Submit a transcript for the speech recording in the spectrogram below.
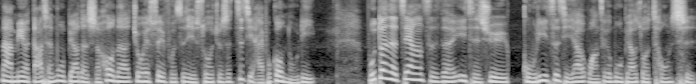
那没有达成目标的时候呢，就会说服自己说，就是自己还不够努力，不断的这样子的一直去鼓励自己要往这个目标做冲刺。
